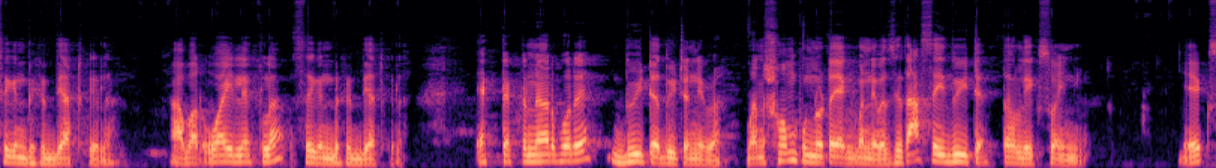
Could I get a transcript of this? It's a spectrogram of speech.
সেকেন্ড ব্রেকেট দিয়ে আটকেলা আবার ওয়াই লেখলা সেকেন্ড ব্রেকেট দিয়ে আটকেলা একটা একটা নেওয়ার পরে দুইটা দুইটা নেবা। মানে সম্পূর্ণটা একবার নেবা। যেহেতু আছে এই দুইটা, তাহলে এক্স ওয়াই নি এক্স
